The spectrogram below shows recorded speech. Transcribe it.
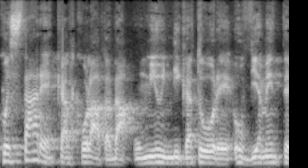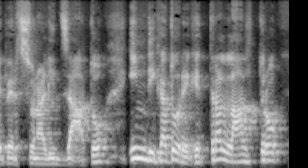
quest'area è calcolata da un mio indicatore ovviamente personalizzato, indicatore che tra l'altro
